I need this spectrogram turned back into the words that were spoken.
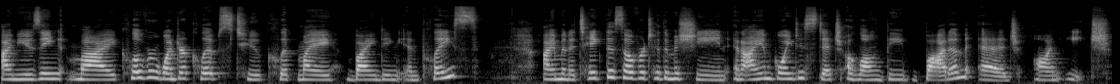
I'm using my Clover Wonder Clips to clip my binding in place. I'm going to take this over to the machine and I am going to stitch along the bottom edge on each.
